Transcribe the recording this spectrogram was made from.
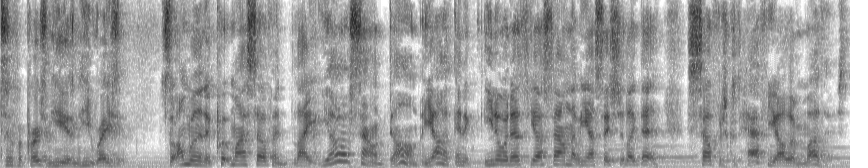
to the person he is and he racist. So I'm willing to put myself in like y'all sound dumb and y'all and you know what else y'all sound like when y'all say shit like that? Selfish because half of y'all are mothers.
